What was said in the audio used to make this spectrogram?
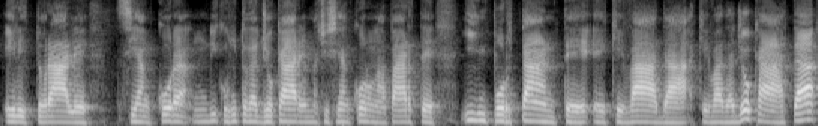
elettorale sia ancora, non dico tutta da giocare, ma ci sia ancora una parte importante eh, che, vada, che vada giocata.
